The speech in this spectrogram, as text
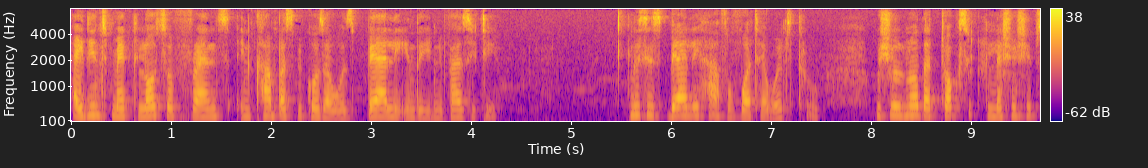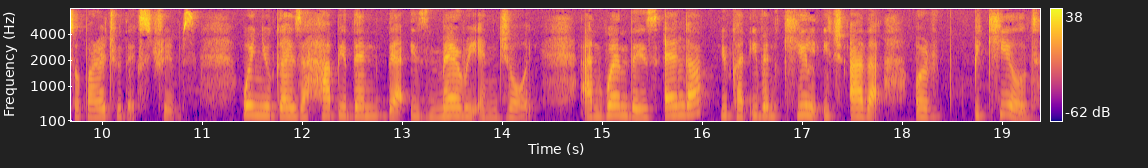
i didn't make lots of friends in campus because i was barely in the university this is barely half of what i went through we should know that toxic relationships operate with extremes. When you guys are happy, then there is merry and joy. And when there is anger, you can even kill each other or be killed.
